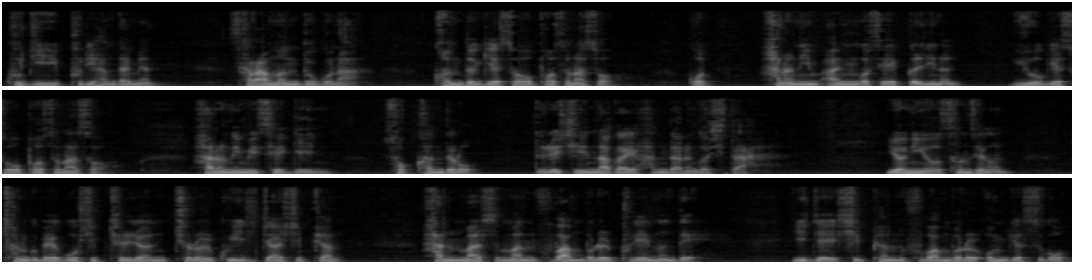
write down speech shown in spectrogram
굳이 풀이한다면 사람은 누구나 건더기에서 벗어나서 곧 하느님 아닌 것에 끌리는 유혹에서 벗어나서 하느님의 세계인 속한 대로 뚜렷이 나가야 한다는 것이다. 연이어 선생은 1957년 7월 9일자 시편 한 말씀만 후반부를 풀이했는데 이제 시편 후반부를 옮겨 쓰고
